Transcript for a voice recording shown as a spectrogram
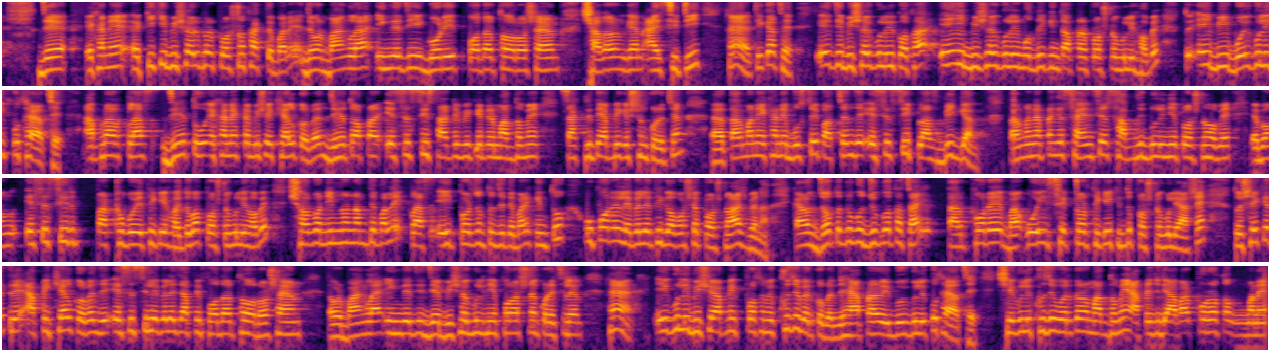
যে এখানে কি কি বিষয়ের উপর প্রশ্ন থাকতে পারে? যেমন বাংলা, ইংরেজি, গণিত, পদার্থ, রসায়ন, সাধারণ জ্ঞান, আইসিটি হ্যাঁ ঠিক আছে? এই যে বিষয়গুলির কথা, এই বিষয়গুলির মধ্যে কিন্তু আপনার প্রশ্নগুলি হবে। তো এই বইগুলি কোথায় আছে? আপনার ক্লাস, যেহেতু এখানে একটা বিষয় খেয়াল করবেন, যেহেতু আপনার এসএসসি সার্টিফিকেটের মাধ্যমে চাকরিতে অ্যাপ্লিকেশন করেছেন তার মানে এখানে বুঝতেই পাচ্ছেন যে এসএসসি প্লাস বিজ্ঞান, তার মানে আপনাকে সায়েন্সের সাবজেক্টগুলি নিয়ে প্রশ্ন হবে এবং এসএসসির পাঠ্য বই থেকে হয়তোবা প্রশ্নগুলি হবে। সর্বনিম্ন নামতে পারলে ক্লাস এইট পর্যন্ত যেতে পারে, কিন্তু উপরের লেভেলে থেকে অবশ্যই প্রশ্ন আসবে না। কারণ যতটুকু যোগ্যতা চাই, তারপরে বা ওই সেক্টর থেকে কিন্তু প্রশ্নগুলি আসে। তো সেক্ষেত্রে আপনি খেয়াল করবেন যে এসএসসি লেভেলে যে আপনি পদার্থ, রসায়ন, তারপর বাংলা, ইংরেজি যে বিষয়গুলি নিয়ে পড়াশোনা করেছিলেন হ্যাঁ এগুলি বিষয় আপনি প্রথমে খুঁজে বের করবেন যে হ্যাঁ আপনার ওই বইগুলি কোথায় আছে? সেগুলি খুঁজে বের করার মাধ্যমে আপনি যদি আবার পুরাতন মানে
